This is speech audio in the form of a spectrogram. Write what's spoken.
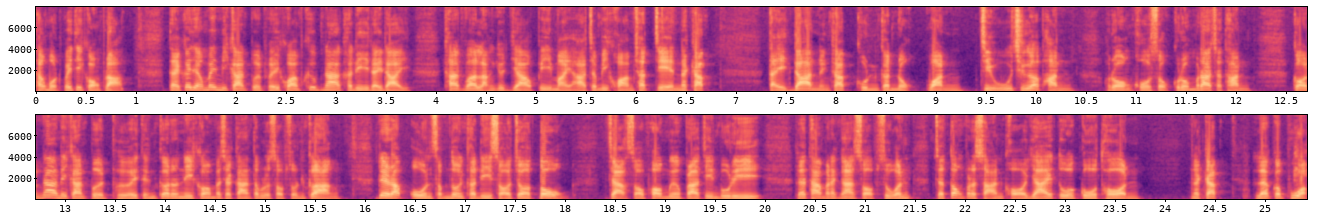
ทั้งหมดไว้ที่กองปราบ แต่ก็ยังไม่มีการเปิดเผยความคืบหน้าคดีใด ๆ คาดว่าหลังหยุดยาวปีใหม่อาจจะมีความชัดเจนนะครับ แต่อีกด้านหนึ่งครับ คุณกนกวันจิ๋วเชื้อพันธ์รองโฆษกกรมราชทัณฑ์ก่อนหน้ามีการเปิดเผยถึงกรณีกองบัญชาการตำรวจสอบสวนกลาง ได้รับโอนสำนวนคดีสจโต้ง จากสพเมืองปราจีนบุรี และทางพนักงานสอบสวนจะต้องประสานขอย้ายตัวโกธรนะครับแล้วก็พวก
